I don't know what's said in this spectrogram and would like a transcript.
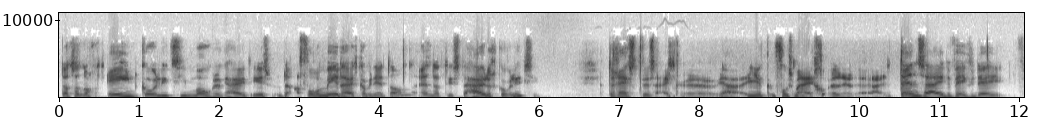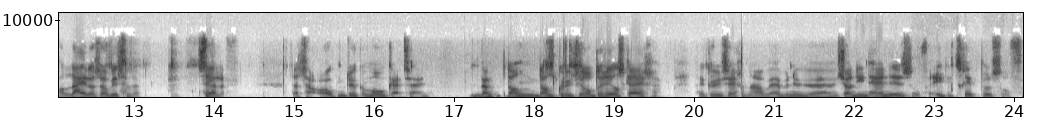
dat er nog één coalitiemogelijkheid is, voor een meerderheidskabinet dan, en dat is de huidige coalitie. De rest is eigenlijk, uh, ja, je, volgens mij, uh, tenzij de VVD van leider zou wisselen, zelf. Dat zou ook natuurlijk een mogelijkheid zijn. Dan, dan, dan kun je het weer op de rails krijgen. Dan kun je zeggen, nou, we hebben nu uh, Janine Hennis of Edith Schippers of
